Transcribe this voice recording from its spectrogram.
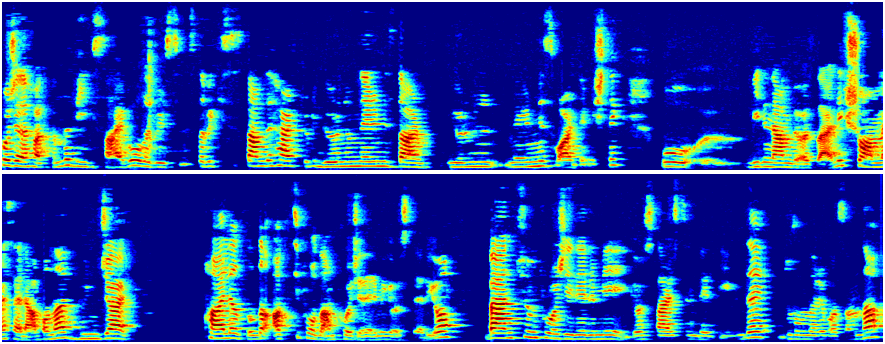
Projeler hakkında bilgi sahibi olabilirsiniz. Tabii ki sistemde her türlü görünümlerimiz var, görünümlerimiz var demiştik. Bu e, bilinen bir özellik. Şu an mesela bana güncel halihazırda aktif olan projelerimi gösteriyor. Ben tüm projelerimi göstersin dediğimde durumları bazında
